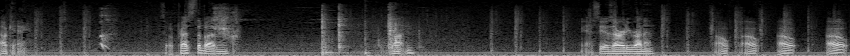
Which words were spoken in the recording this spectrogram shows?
Okay. So press the button. Run. Yeah, see, it was already running. Oh, oh, oh. Oh.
